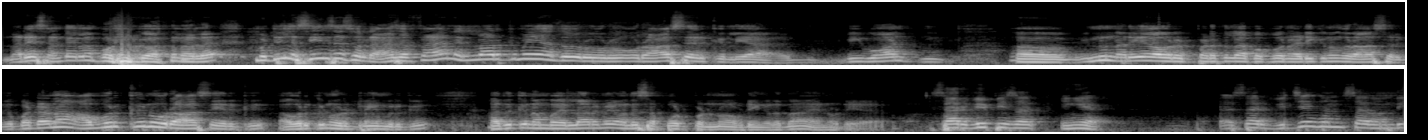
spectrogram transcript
நிறைய சண்டையெல்லாம் போட்டிருக்கோம் அதனால. பட் இல்லை சீரியஸாக சொல்கிறேன் ஆஸ் அ ஃபேன் எல்லாருக்குமே அது ஒரு ஒரு ஒரு ஆசை இருக்குது இல்லையா? வி வாண்ட் இன்னும் நிறைய அவர் படத்தில் அப்பப்போ நடிக்கணுங்கிற ஆசை இருக்குது பட் ஆனால் அவருக்குன்னு ஒரு ஆசை இருக்குது அவருக்குன்னு ஒரு ட்ரீம் இருக்குது அதுக்கு நம்ம எல்லாருமே வந்து சப்போர்ட் பண்ணணும் அப்படிங்கிறது தான் என்னுடைய சார் விபி சார் இங்கே. சார் விஜயகாந்த் சார் வந்து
